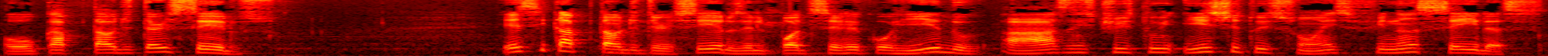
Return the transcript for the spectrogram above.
ou capital de terceiros. Esse capital de terceiros ele pode ser recorrido às institui- instituições financeiras,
